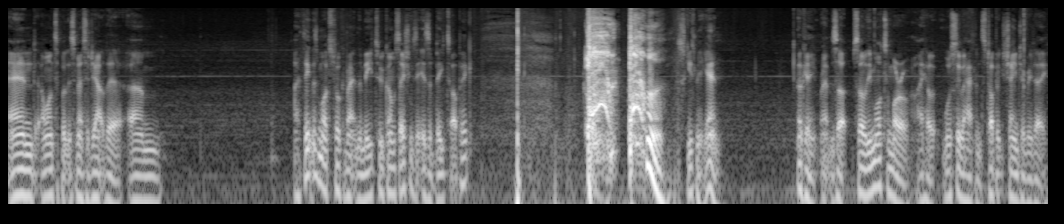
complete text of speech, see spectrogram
And I want to put this message out there. Um, I think there's more to talk about in the Me Too conversation because it is a big topic. Excuse me again. Okay, wrap this up. So the more tomorrow, I hope. We'll see what happens. Topics change every day.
